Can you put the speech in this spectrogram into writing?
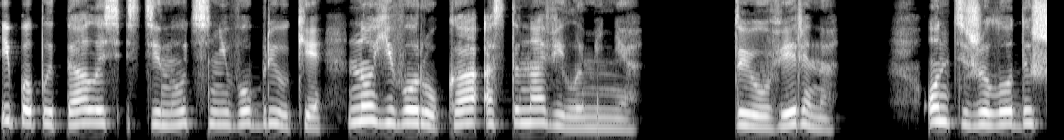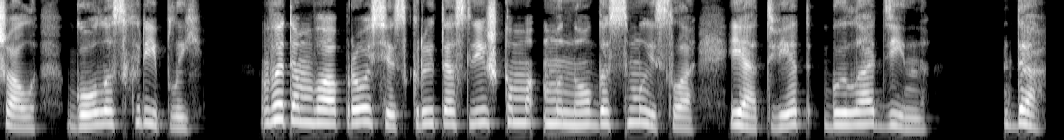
и попыталась стянуть с него брюки, но его рука остановила меня. «Ты уверена?» Он тяжело дышал, голос хриплый. В этом вопросе скрыто слишком много смысла, и ответ был один — «да».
